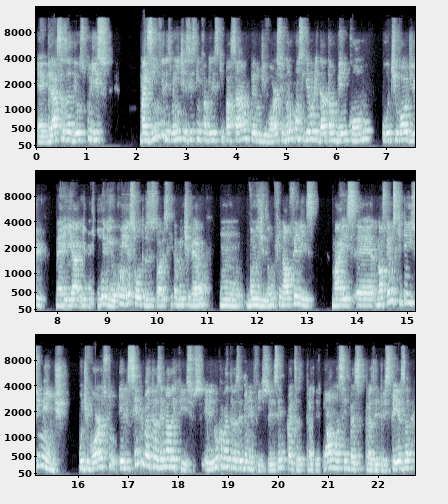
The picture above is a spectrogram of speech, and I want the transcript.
É, graças a Deus por isso. Mas, infelizmente, existem famílias que passaram pelo divórcio e não conseguiram lidar tão bem como o tio Valdir né? E a, e a Evelyn. Eu conheço outras histórias que também tiveram um, vamos dizer, um final feliz. Mas é, nós temos que ter isso em mente. O divórcio, ele sempre vai trazer malefícios, ele nunca vai trazer benefícios, ele sempre vai trazer trauma, sempre vai trazer tristeza,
